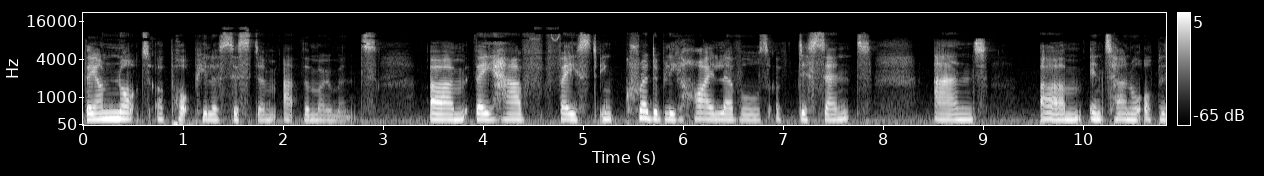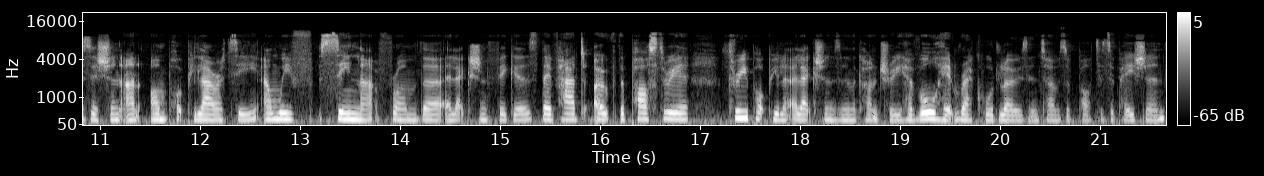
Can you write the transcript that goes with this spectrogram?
they are not a popular system at the moment. Um, they have faced incredibly high levels of dissent and um, internal opposition and unpopularity, and we've seen that from the election figures. They've had over the past three three popular elections in the country have all hit record lows in terms of participation.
